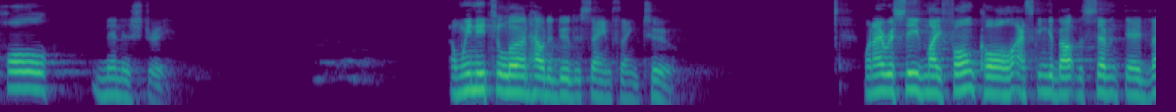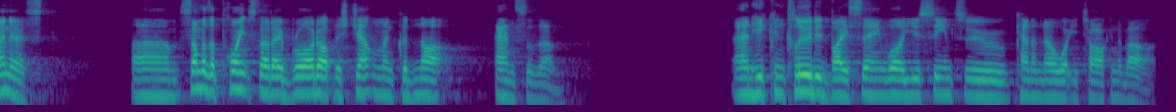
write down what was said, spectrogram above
whole ministry. And we need to learn how to do the same thing too. When I received my phone call asking about the Seventh day Adventist, um, some of the points that I brought up, this gentleman could not answer them. And he concluded by saying, Well, you seem to kind of know what you're talking about.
